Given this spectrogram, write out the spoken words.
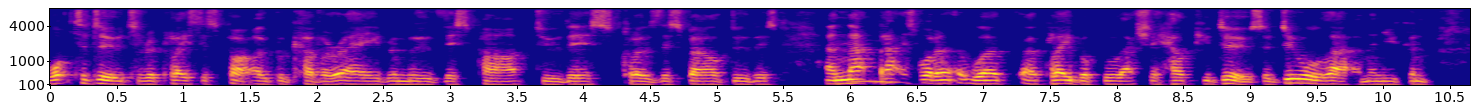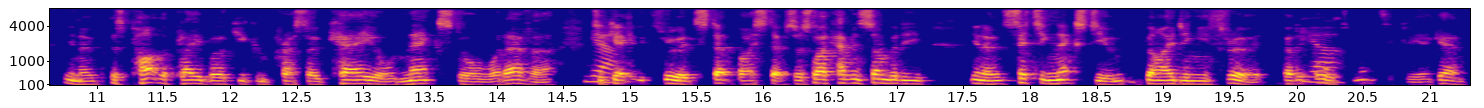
what to do to replace this part open cover a remove this part do this close this valve do this. And that mm. that is what a, work a playbook will actually help you do. So do all that and then you can you know as part of the playbook you can press ok or next or whatever yeah. to get you through it step by step. So it's like having somebody you know sitting next to you guiding you through it but it yeah. automatically again.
